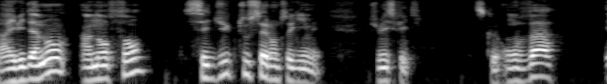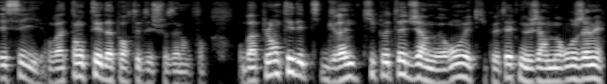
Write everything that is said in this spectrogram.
Alors évidemment, un enfant, s'éduque tout seul, entre guillemets. Je m'explique. Parce qu'on va essayer, on va tenter d'apporter des choses à l'enfant. On va planter des petites graines qui peut-être germeront et qui peut-être ne germeront jamais.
